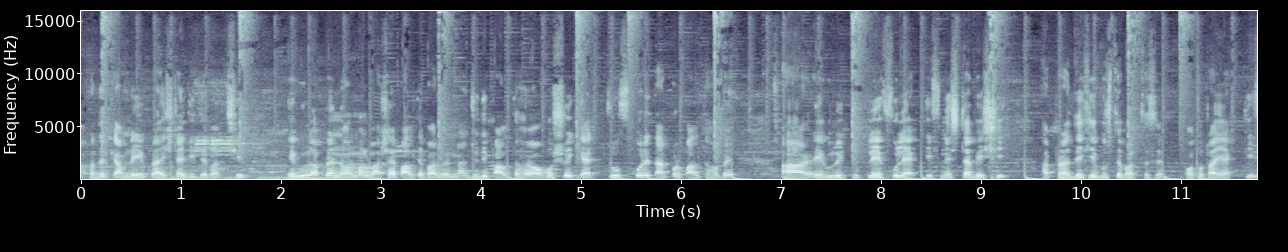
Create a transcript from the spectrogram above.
আপনাদেরকে আমরা এই প্রাইসটাই দিতে পারছি। এগুলো আপনার নর্মাল বাসায় পালতে পারবেন না, যদি পালতে হয় অবশ্যই ক্যাট প্রুফ করে তারপর পালতে হবে। আর এগুলো একটু প্লেফুল অ্যাক্টিভনেসটা বেশি, আপনারা দেখেই বুঝতে পারতেছেন কতটাই অ্যাক্টিভ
